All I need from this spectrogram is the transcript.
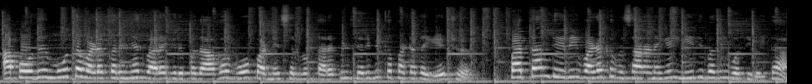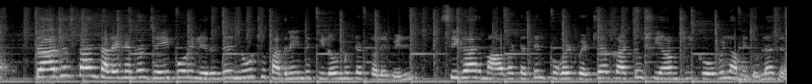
அப்போது மூத்த வழக்கறிஞர் வர இருப்பதாக ஓ பன்னீர்செல்வம் தரப்பில் தெரிவிக்கப்பட்டதை ஏற்று பத்தாம் தேதி வழக்கு விசாரணையை நீதிபதி ஒத்திவைத்தார். ராஜஸ்தான் தலைநகர் ஜெய்ப்பூரில் இருந்து நூற்று பதினைந்து கிலோமீட்டர் தொலைவில் சிகார் மாவட்டத்தில் புகழ்பெற்ற கட்டு ஷியாம்ஜி கோவில் அமைந்துள்ளது.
